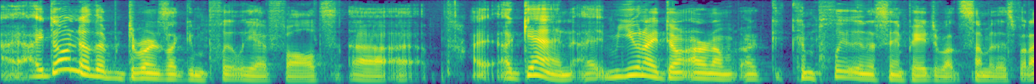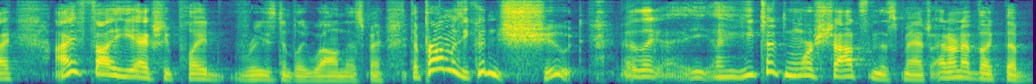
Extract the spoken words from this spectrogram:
I, I don't know that De Bruyne's like completely at fault. Uh, I, again, I, you and I don't aren't completely on the same page about some of this, but I, I thought he actually played reasonably well in this match. The problem is he couldn't shoot. Like he, he took more shots in this match. I don't have like the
